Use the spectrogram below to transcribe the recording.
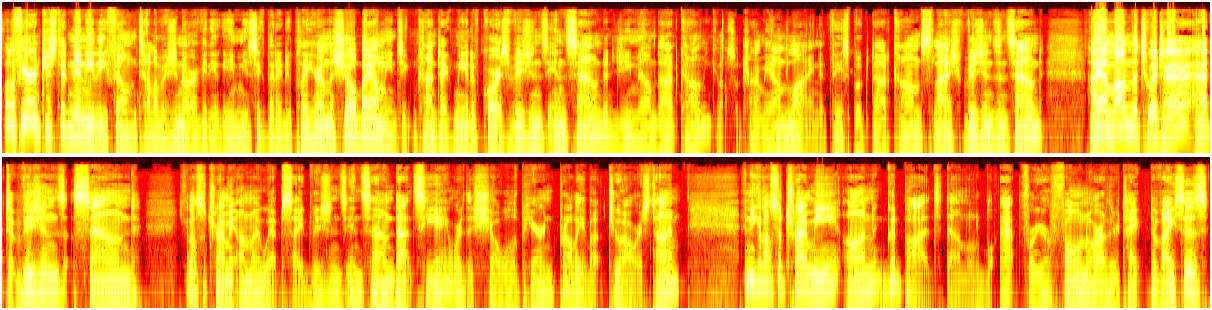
Well, if you're interested in any of the film, television, or video game music that I do play here on the show, by all means, you can contact me at, of course, visionsinsound at gmail.com. You can also try me online at facebook.com slash visionsinsound. I am on the Twitter at visionssound. You can also try me on my website, visionsinsound.ca, where the show will appear in probably about two hours' time. And you can also try me on GoodPods, downloadable app for your phone or other type devices.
